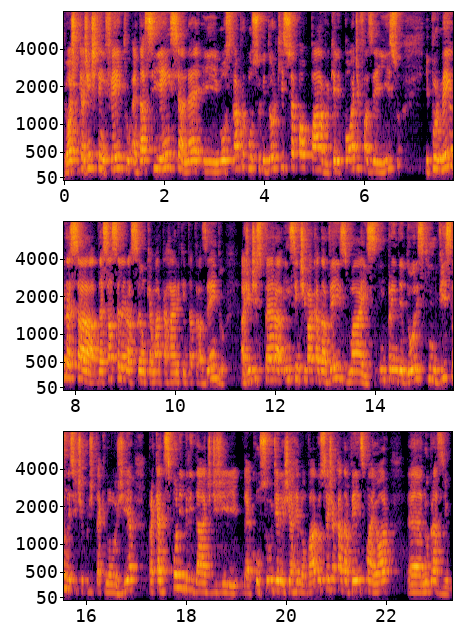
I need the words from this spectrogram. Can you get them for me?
Eu acho que o que a gente tem feito é dar ciência né, e mostrar para o consumidor que isso é palpável, que ele pode fazer isso, e por meio dessa, dessa aceleração que a marca Heineken está trazendo, a gente espera incentivar cada vez mais empreendedores que investam nesse tipo de tecnologia para que a disponibilidade de, de, de, consumo de energia renovável seja cada vez maior é, no Brasil.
